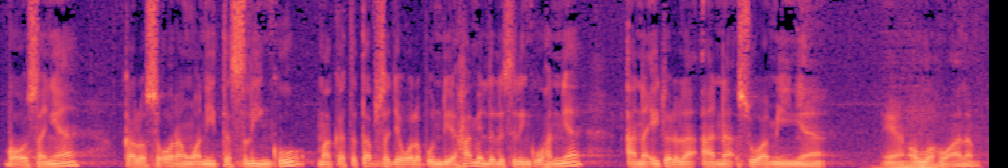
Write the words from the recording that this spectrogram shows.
Bahwasanya kalau seorang wanita selingkuh, maka tetap saja walaupun dia hamil dari selingkuhannya, anak itu adalah anak suaminya. Ya, Allahu alam.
